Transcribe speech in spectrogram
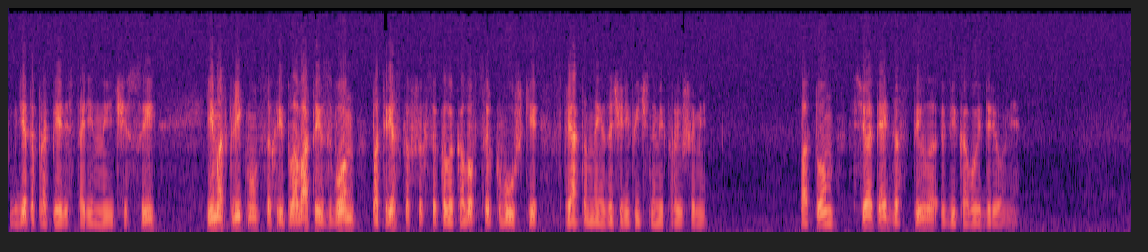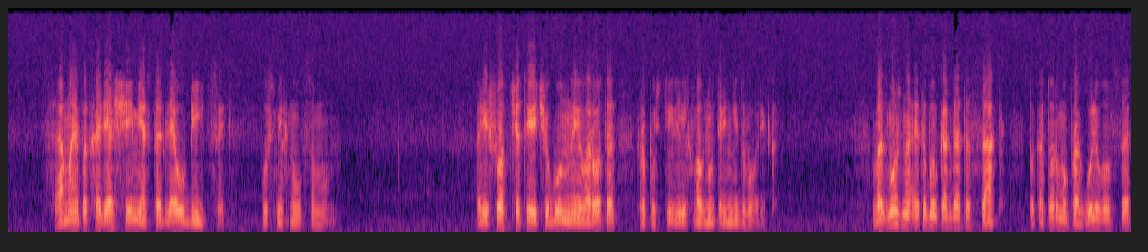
Где-то пропели старинные часы, им откликнулся хрипловатый звон потрескавшихся колоколов церквушки, спрятанные за черепичными крышами. Потом все опять застыло в вековой дреме. «Самое подходящее место для убийцы», — усмехнулся Мун. Решетчатые чугунные ворота пропустили их во внутренний дворик. Возможно, это был когда-то сад, по которому прогуливался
